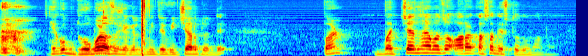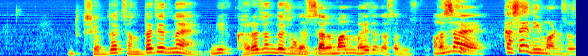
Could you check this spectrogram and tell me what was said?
हे खूप ढोबळ असू शकेल मी जे विचारतो ते. पण बच्चन साहेबाचा ऑरा कसा दिसतो तुम्हाला? शब्दात सांगताच येत नाही. मी खरं सोमन सलमान भाईचा कसा दिसतो? कसा आहे? कसं आहे ती माणसं?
